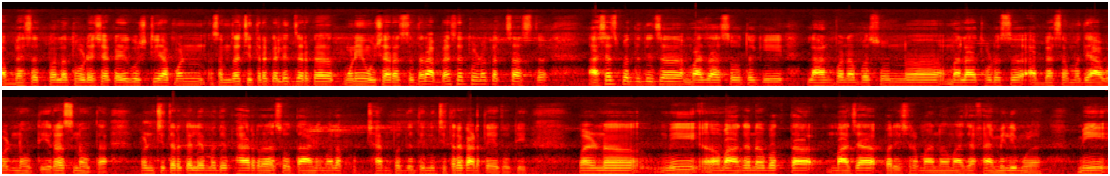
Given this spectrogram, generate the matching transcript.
अभ्यासात मला थोड्याशा काही गोष्टी आपण समजा चित्रकलेत जर का कोणी हुशार असतं तर अभ्यासात थोडं कच्चं असतं. अशाच पद्धतीचं माझं असं होतं की लहानपणापासून मला थोडंसं अभ्यासामध्ये आवड नव्हती रस नव्हता. पण चित्रकलेमध्ये फार रस होता आणि मला खूप छान पद्धतीने चित्र काढता येत होती. पण मी मागं न बघता माझ्या परिश्रमानं माझ्या फॅमिलीमुळं मी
